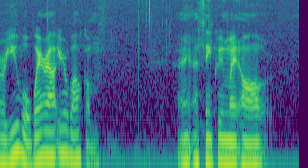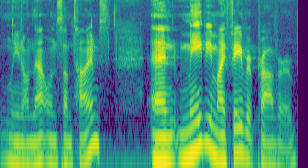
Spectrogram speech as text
or you will wear out your welcome. Right? I think we might all lean on that one sometimes. And maybe my favorite proverb,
